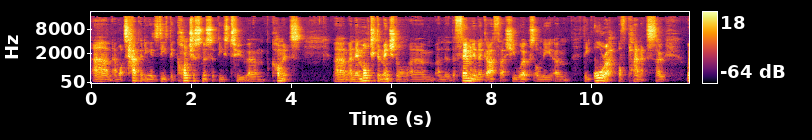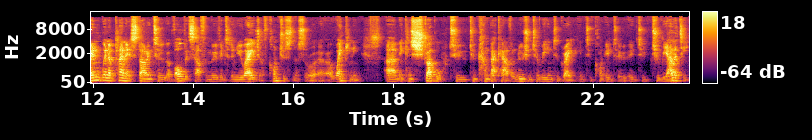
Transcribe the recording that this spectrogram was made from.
Um, and what's happening is the, the consciousness of these two um, comets, um, and they're multidimensional. Um, and the, the, feminine Agatha, she works on the um, the aura of planets. So when when a planet is starting to evolve itself and move into the new age of consciousness or uh, awakening, um, it can struggle to to come back out of illusion to reintegrate into into into to reality.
